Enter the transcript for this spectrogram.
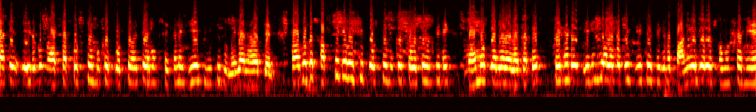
তাকে এইরকম একটা প্রশ্নের মুখে পড়তে হয়েছে এবং সেখানে গিয়ে তিনি কিন্তু মেজাজ হারাচ্ছেন। তার মধ্যে সব থেকে বেশি প্রশ্নের মুখে পড়েছিলেন তিনি মোহাম্মদ বাজার এলাকাতে। সেখানে দিল্লি এলাকাতে গিয়েছে সেখানে পানীয় জলের সমস্যা নিয়ে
